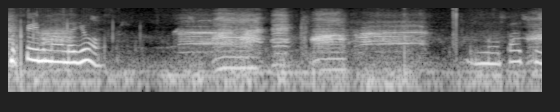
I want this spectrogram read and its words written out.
Ba't kayo lumalayo? Mga pati.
